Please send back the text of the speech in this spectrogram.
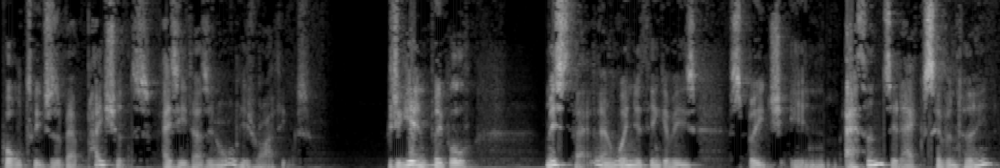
Paul teaches about patience, as he does in all his writings. Which again, people miss that. And mm-hmm. when you think of his speech in Athens in Acts 17,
